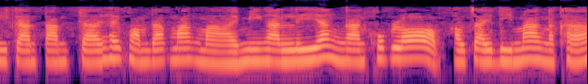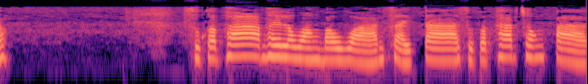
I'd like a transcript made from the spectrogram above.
มีการตามใจให้ความรักมากมาย มีงานเลี้ยงงานครบรอบ เอาใจดีมากนะคะ สุขภาพให้ระวังเบาหวานสายตา สุขภาพช่องปาก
